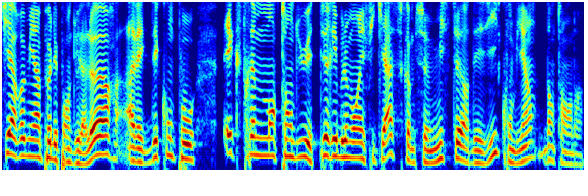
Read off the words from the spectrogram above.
qui a remis un peu les pendules à l'heure, avec des compos extrêmement tendus et terriblement efficaces, comme ce Mister Daisy qu'on vient d'entendre.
